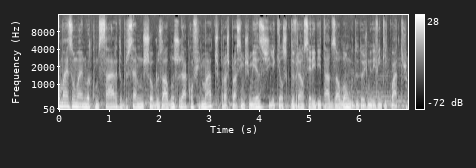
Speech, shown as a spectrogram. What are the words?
Com mais um ano a começar, debruçamos-nos sobre os álbuns já confirmados para os próximos meses e aqueles que deverão ser editados ao longo de 2024.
